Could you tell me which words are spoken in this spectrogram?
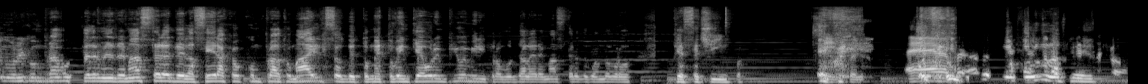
io non ricompravo Spider-Man Remastered e la sera che ho comprato Miles ho detto metto 20 euro in più e mi ritrovo già la Remastered quando avrò PS5 Sì, quello- Eh, ho fatto la stessa cosa.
